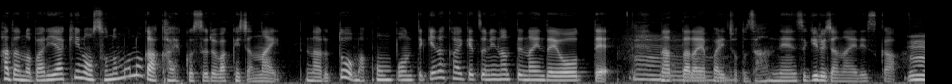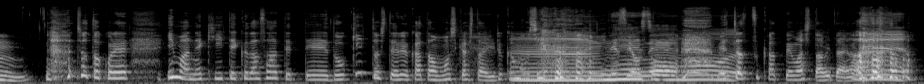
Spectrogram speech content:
肌のバリア機能そのものが回復するわけじゃないなると、まあ、根本的な解決になってないんだよってなったらやっぱりちょっと残念すぎるじゃないですか。うん、ちょっとこれ今ね聞いてくださっててドキッとしてる方ももしかしたらいるかもしれないですようん。ねね。めっちゃ使ってましたみたいな。ね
